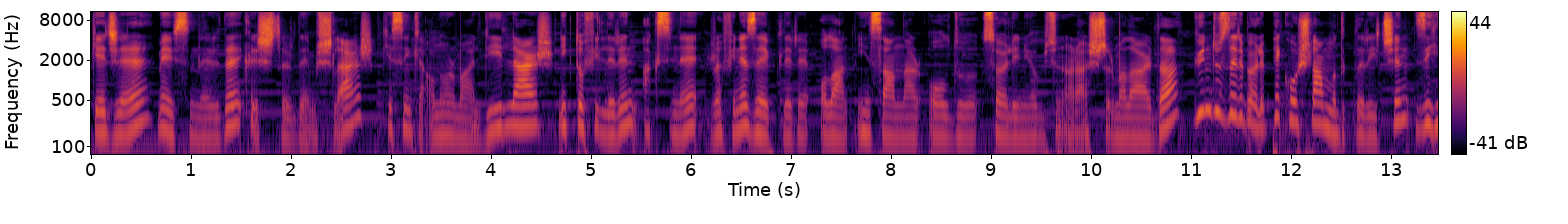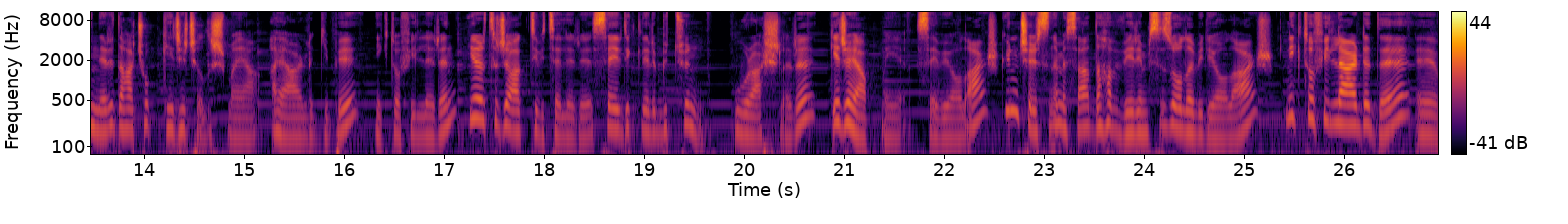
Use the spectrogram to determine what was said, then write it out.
gece, mevsimleri de kıştır demişler. Kesinlikle anormal değiller. Niktofillerin aksine rafine zevkleri olan insanlar olduğu söyleniyor bütün araştırmalarda. Gündüzleri böyle pek hoşlanmadıkları için zihinleri daha çok gece çalışmaya ayarlı gibi niktofillerin. Yaratıcı aktiviteleri, sevdikleri bütün uğraşları gece yapmayı seviyorlar. Gün içerisinde mesela daha verimsiz olabiliyorlar. Niktofillerde de e,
